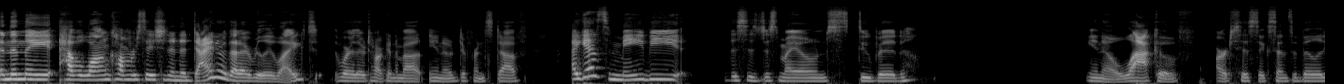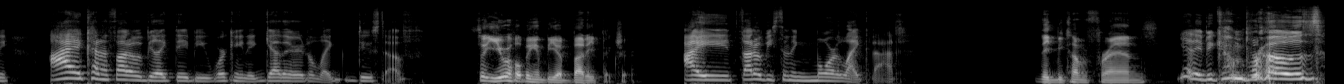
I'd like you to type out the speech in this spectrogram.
and then they have a long conversation in a diner that I really liked, where they're talking about you know different stuff. I guess maybe this is just my own stupid, you know, lack of artistic sensibility. I kind of thought it would be like they'd be working together to like do stuff. So you were hoping it'd be a buddy picture. I thought it would be something more like that. They'd become friends. Yeah, they become bros.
